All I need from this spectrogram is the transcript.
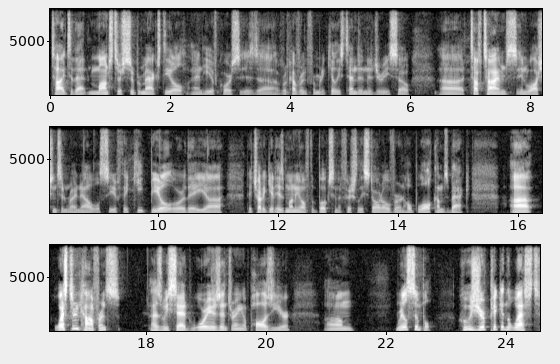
tied to that monster supermax deal, and he, of course, is uh, recovering from an Achilles tendon injury. So, uh, tough times in Washington right now. We'll see if they keep Beal or they uh, they try to get his money off the books and officially start over and hope Wall comes back. Uh, Western Conference, as we said, Warriors entering a pause year. Um, real simple. Who's your pick in the West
